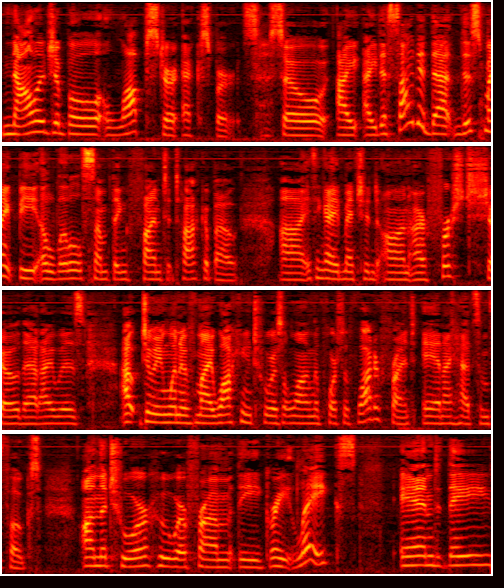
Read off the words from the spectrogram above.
knowledgeable lobster experts. So I, I decided that this might be a little something fun to talk about. Uh, I think I had mentioned on our first show that I was out doing one of my walking tours along the Portsmouth waterfront, and I had some folks on the tour who were from the Great Lakes, and they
